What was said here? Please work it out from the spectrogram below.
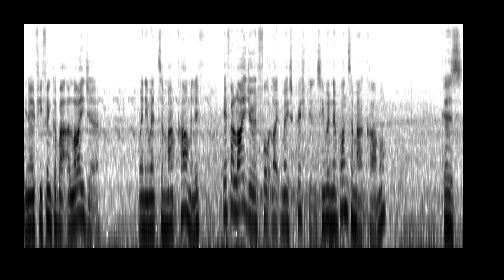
You know, if you think about Elijah when he went to Mount Carmel, if if Elijah had fought like most Christians, he wouldn't have gone to Mount Carmel because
